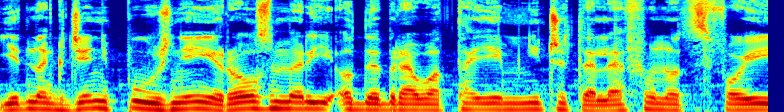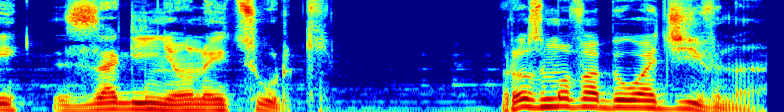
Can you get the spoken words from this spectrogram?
Jednak dzień później Rosemary odebrała tajemniczy telefon od swojej zaginionej córki. Rozmowa była dziwna,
